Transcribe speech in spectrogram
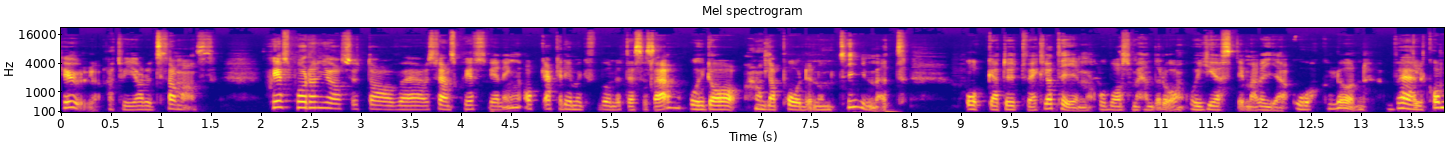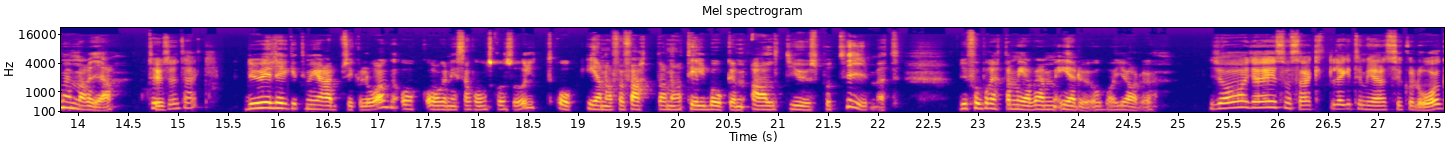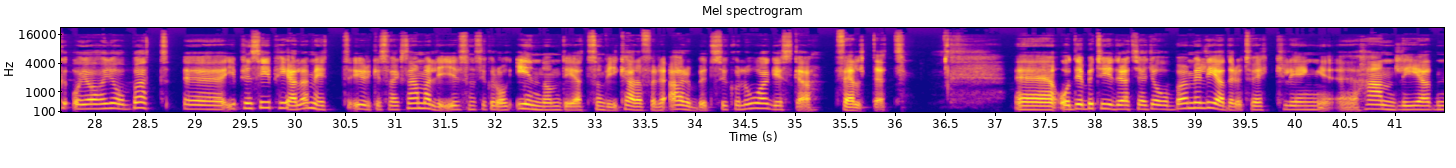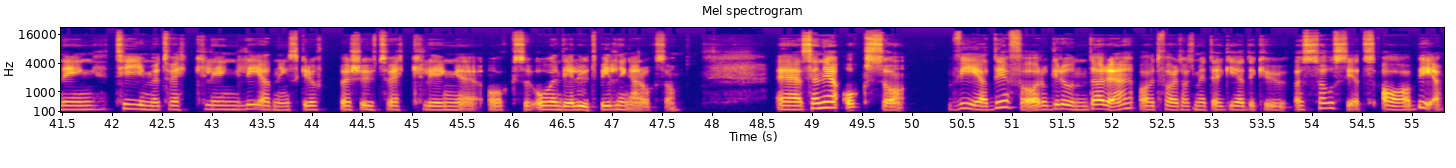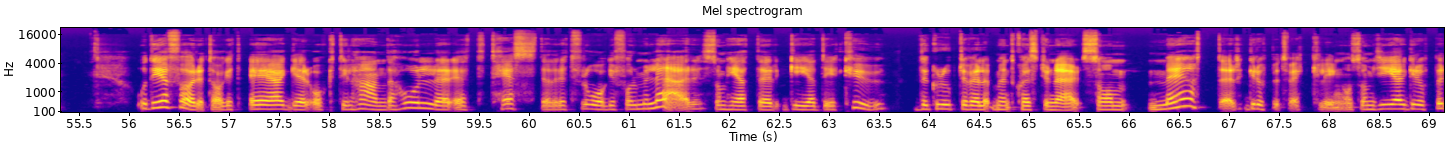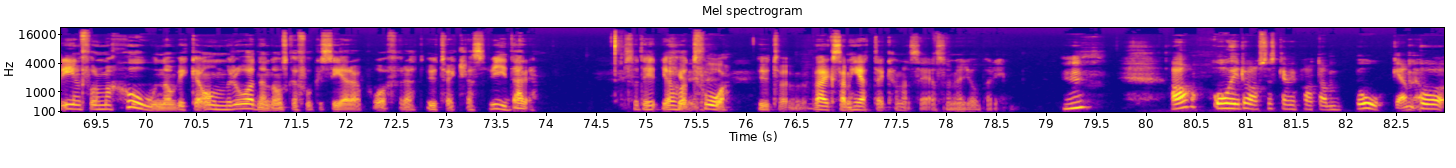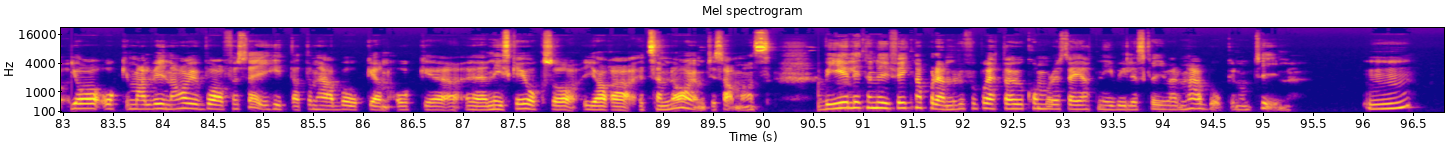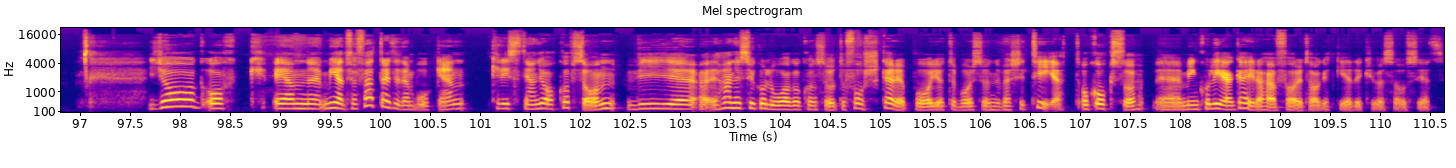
Kul att vi gör det tillsammans. Chefspodden görs av eh, Svensk Chefsförening och Akademikerförbundet SSR och idag handlar podden om teamet och att utveckla team och vad som händer då. Och gäst är Maria Åkerlund. Välkommen Maria! Tusen tack! Du är legitimerad psykolog och organisationskonsult och en av författarna till boken Allt ljus på teamet. Du får berätta mer, vem är du och vad gör du? Ja, jag är som sagt legitimerad psykolog och jag har jobbat eh, i princip hela mitt yrkesverksamma liv som psykolog inom det som vi kallar för det arbetspsykologiska fältet. Eh, och det betyder att jag jobbar med ledarutveckling, eh, handledning, teamutveckling, ledningsgruppers utveckling eh, och, och en del utbildningar också. Eh, sen är jag också VD för och grundare av ett företag som heter GDQ Associates AB. Och det företaget äger och tillhandahåller ett test eller ett frågeformulär som heter GDQ, The Group Development Questionnaire, som mäter grupputveckling och som ger grupper information om vilka områden de ska fokusera på för att utvecklas vidare. Så det, jag har två verksamheter kan man säga som jag jobbar i. Mm. Ja, och idag så ska vi prata om boken. Och jag och Malvina har ju var för sig hittat den här boken och eh, ni ska ju också göra ett seminarium tillsammans. Vi är lite nyfikna på den och du får berätta hur kommer det sig att ni ville skriva den här boken om team? Mm. Jag och en medförfattare till den boken Christian Jakobsson, vi, eh, han är psykolog och konsult och forskare på Göteborgs universitet och också eh, min kollega i det här företaget GDQ Associates.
